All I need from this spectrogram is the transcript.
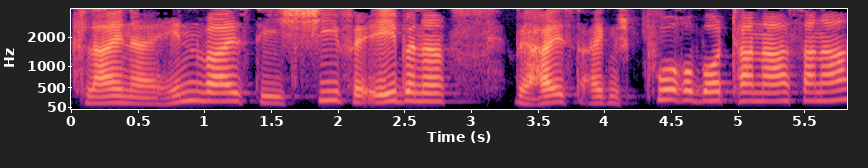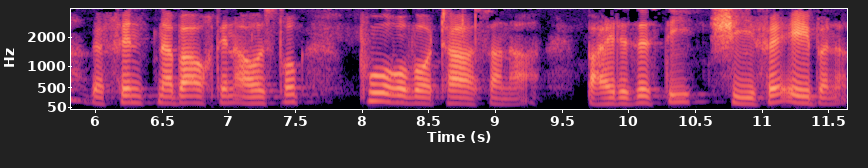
kleiner Hinweis, die schiefe Ebene Wer heißt eigentlich Purvottanasana? Wir finden aber auch den Ausdruck Purvottasana. Beides ist die schiefe Ebene.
